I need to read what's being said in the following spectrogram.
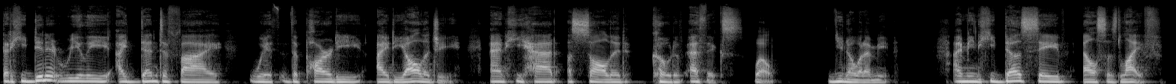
that he didn't really identify with the party ideology and he had a solid code of ethics. Well, you know what I mean. I mean, he does save Elsa's life,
